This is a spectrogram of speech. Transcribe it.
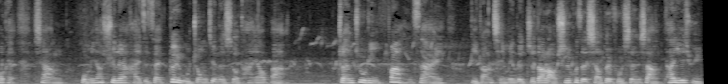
OK，像我们要训练孩子在队伍中间的时候，他要把专注力放在比方前面的指导老师或者小队服身上。他也许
